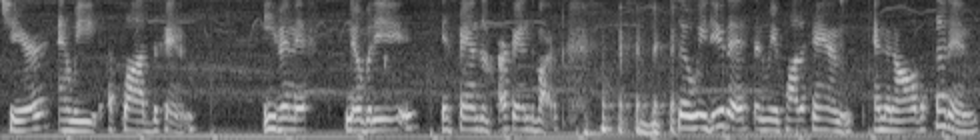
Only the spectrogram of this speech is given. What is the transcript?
cheer and we applaud the fans, even if nobody is fans of are fans of ours. so we do this and we applaud the fans, and then all of a sudden,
